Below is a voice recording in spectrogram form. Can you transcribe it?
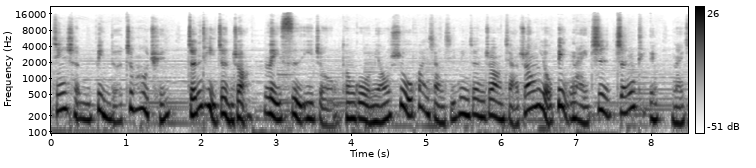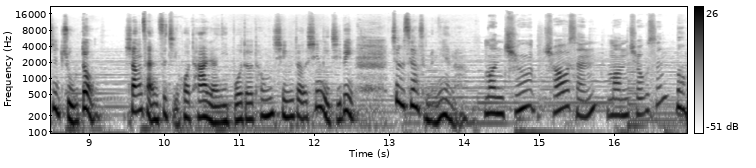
精神病的症候群，整体症状类似一种通过描述幻想疾病症状，假装有病，乃至整体乃至主动。伤残自己或他人以博得同情的心理疾病，这个字要怎么念啊？Munchausen Munchausen 孟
